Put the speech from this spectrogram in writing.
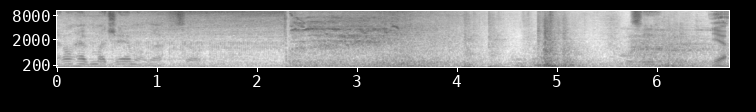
I don't have much ammo left, so. See? Yeah.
